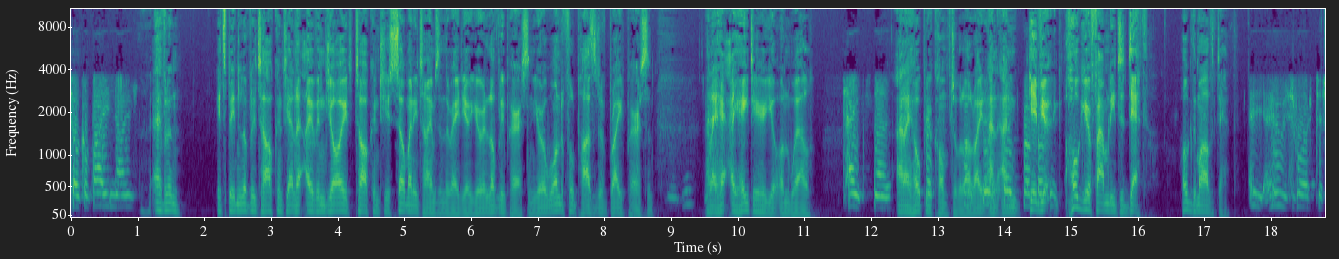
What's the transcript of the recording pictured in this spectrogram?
So goodbye now. Evelyn, it's been lovely talking to you, and I've enjoyed talking to you so many times on the radio. You're a lovely person. You're a wonderful, positive, bright person. Mm-hmm. And I, ha- I hate to hear you unwell. Thanks now. And I hope you're comfortable, all right? And, and give your, hug your family to death. Hug them all to death. It, was worth it.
